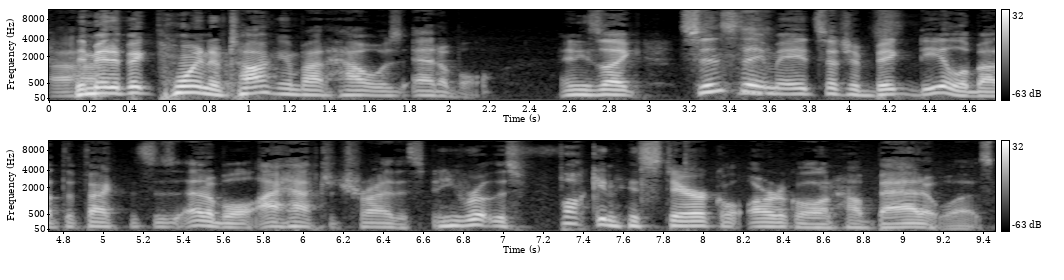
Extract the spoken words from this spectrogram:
Uh-huh. they made a big point of talking about how it was edible. And he's like, since they made such a big deal about the fact this is edible, I have to try this. And he wrote this fucking hysterical article on how bad it was.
